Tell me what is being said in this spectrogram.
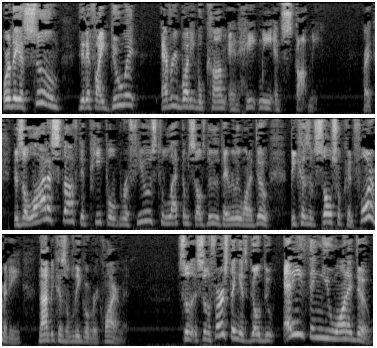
Or they assume that if I do it, everybody will come and hate me and stop me. Right? There's a lot of stuff that people refuse to let themselves do that they really want to do because of social conformity, not because of legal requirement. So, so the first thing is go do anything you want to do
